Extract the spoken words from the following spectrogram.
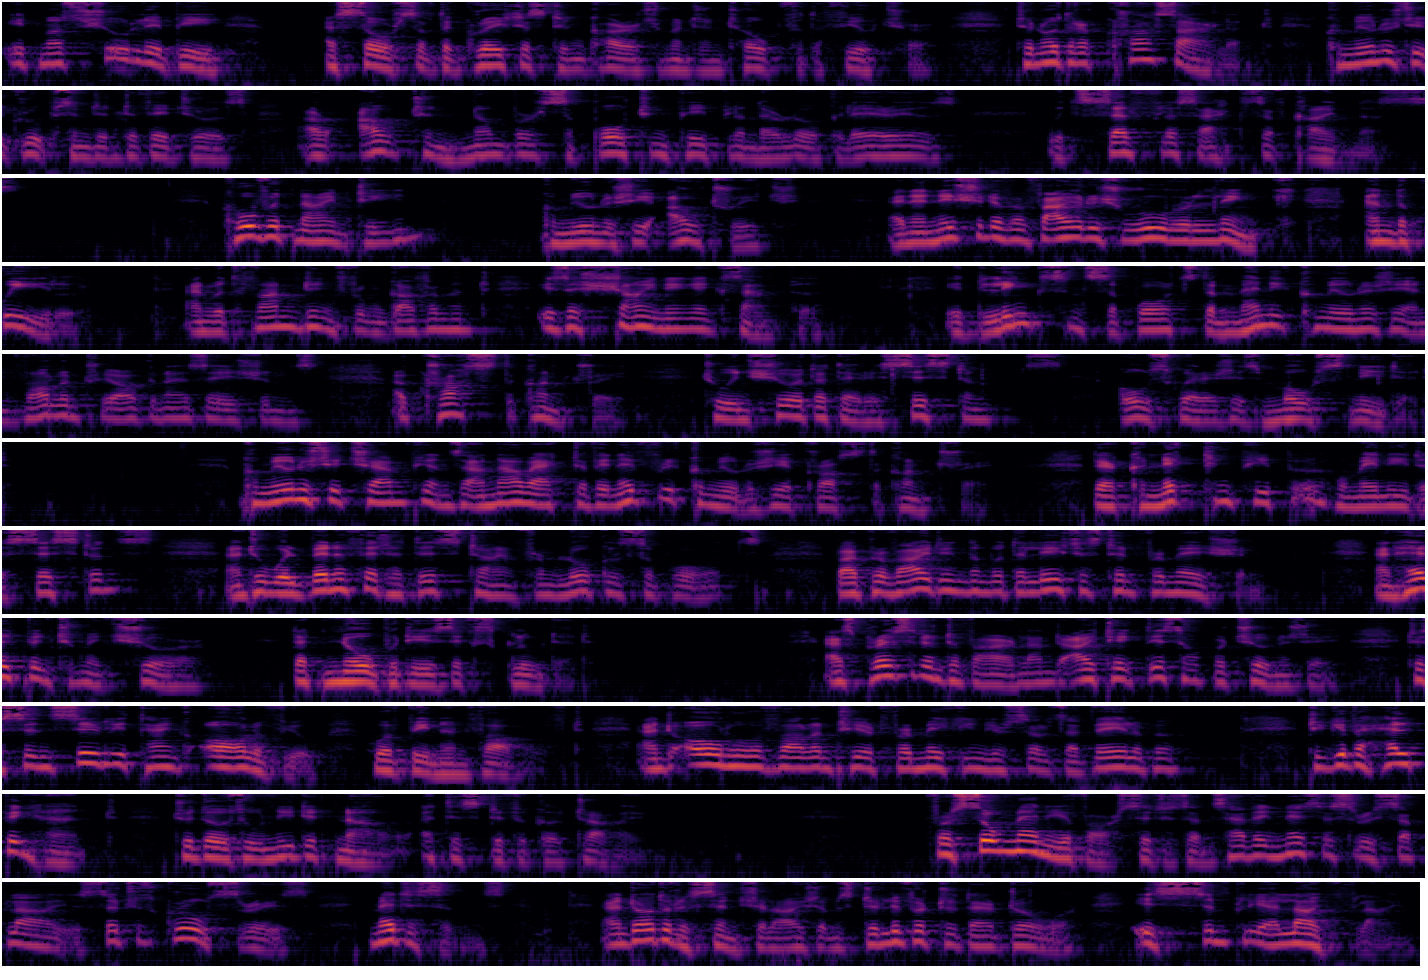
it must surely be a source of the greatest encouragement and hope for the future to know that across Ireland, community groups and individuals are out in numbers supporting people in their local areas with selfless acts of kindness. COVID 19, community outreach, an initiative of Irish Rural Link and The Wheel, and with funding from government, is a shining example. It links and supports the many community and voluntary organisations across the country to ensure that their assistance goes where it is most needed. Community champions are now active in every community across the country. They're connecting people who may need assistance and who will benefit at this time from local supports by providing them with the latest information and helping to make sure that nobody is excluded. As President of Ireland, I take this opportunity to sincerely thank all of you who have been involved and all who have volunteered for making yourselves available to give a helping hand to those who need it now at this difficult time. For so many of our citizens, having necessary supplies such as groceries, medicines, and other essential items delivered to their door is simply a lifeline.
